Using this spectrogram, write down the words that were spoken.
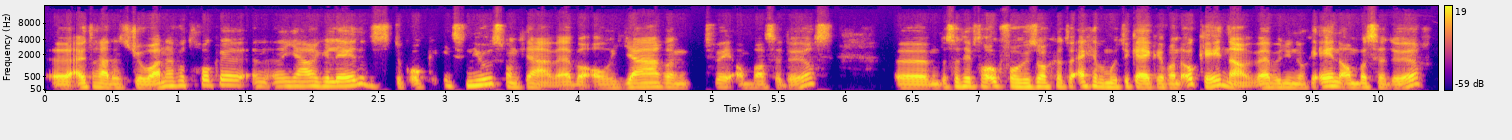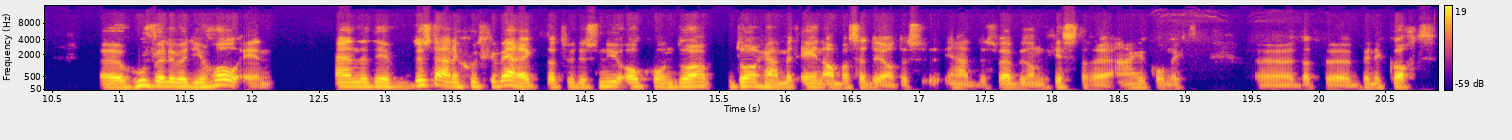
Uh, uiteraard is Joanna vertrokken een, een, jaar geleden. Dat is natuurlijk ook iets nieuws, want ja, we hebben al jaren twee ambassadeurs. Uh, dus dat heeft er ook voor gezorgd dat we echt hebben moeten kijken van oké, nou, we hebben nu nog één ambassadeur. Uh, hoe vullen we die rol in? En het heeft dusdanig goed gewerkt dat we dus nu ook gewoon door, doorgaan met één ambassadeur. Dus, ja, dus we hebben dan gisteren aangekondigd uh, dat we binnenkort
